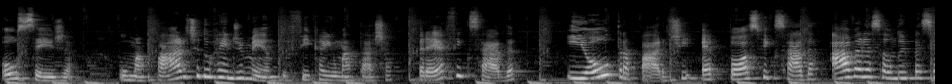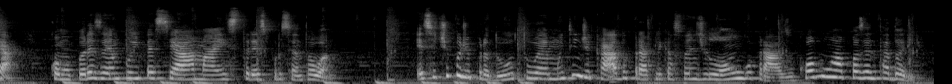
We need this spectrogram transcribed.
ou seja, uma parte do rendimento fica em uma taxa pré-fixada e outra parte é pós-fixada à variação do IPCA, como por exemplo o IPCA mais 3% ao ano. Esse tipo de produto é muito indicado para aplicações de longo prazo, como a aposentadoria.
